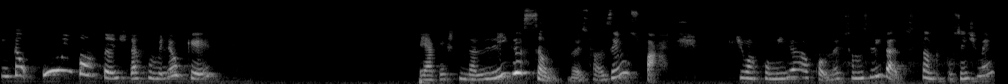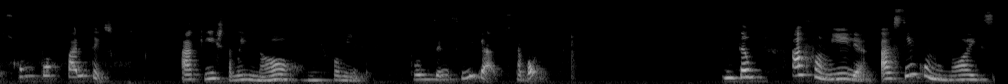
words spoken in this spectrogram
Então, o importante da família é o quê? É a questão da ligação. Nós fazemos parte de uma família a qual nós somos ligados, tanto por sentimentos como por parentesco. Aqui está uma enorme família, todos eles ligados, tá bom? Então, a família, assim como nós,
